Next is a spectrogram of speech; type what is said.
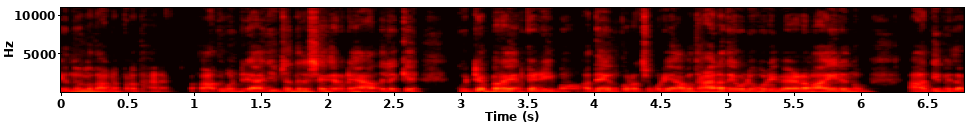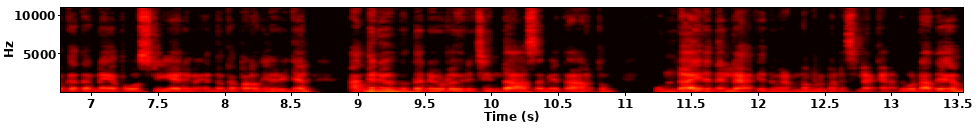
എന്നുള്ളതാണ് പ്രധാനം. അപ്പൊ അതുകൊണ്ട് രാജീവ് ചന്ദ്രശേഖരനെ ആ നിലയ്ക്ക് കുറ്റം പറയാൻ കഴിയുമോ? അദ്ദേഹം കുറച്ചുകൂടി അവധാനതയോടുകൂടി വേണമായിരുന്നു ആദ്യം ഇതൊക്കെ തന്നെ പോസ്റ്റ് ചെയ്യാനും എന്നൊക്കെ പറഞ്ഞു കഴിഞ്ഞാൽ അങ്ങനെയൊന്നും തന്നെയുള്ള ഒരു ചിന്ത ആ സമയത്ത് ആർക്കും ഉണ്ടായിരുന്നില്ല എന്ന് വേണം നമ്മൾ മനസ്സിലാക്കാൻ. അതുകൊണ്ട് അദ്ദേഹം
